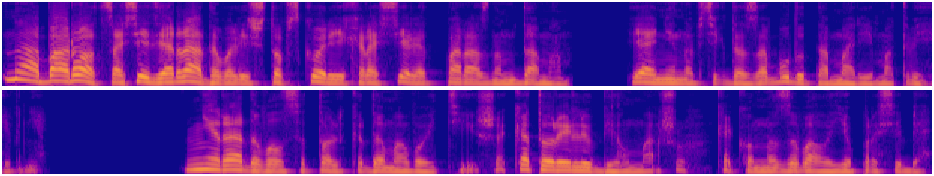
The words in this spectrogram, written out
Наоборот, соседи радовались, что вскоре их расселят по разным домам, и они навсегда забудут о Марии Матвеевне. Не радовался только домовой Тиша, который любил Машу, как он называл ее про себя.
